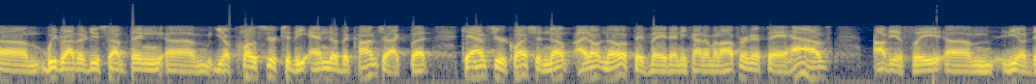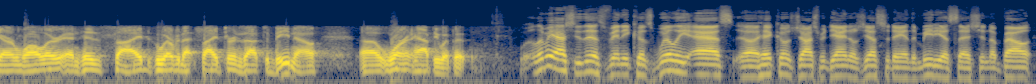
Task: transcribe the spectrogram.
Um, we'd rather do something, um, you know, closer to the end of the contract. But to answer your question, no, I don't know if they've made any kind of an offer, and if they have, obviously, um, you know, Darren Waller and his side, whoever that side turns out to be now, uh, weren't happy with it. Let me ask you this, Vinny, because Willie asked uh, head coach Josh McDaniels yesterday in the media session about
